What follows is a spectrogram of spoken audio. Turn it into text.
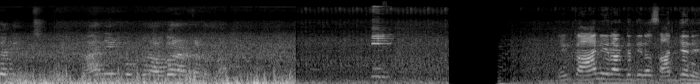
ಆನಿ ఆ నీకు అవ్వరు అంటాడు ఇంకా ఆ నీరు అడ్డుదిన సాధ్యనే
